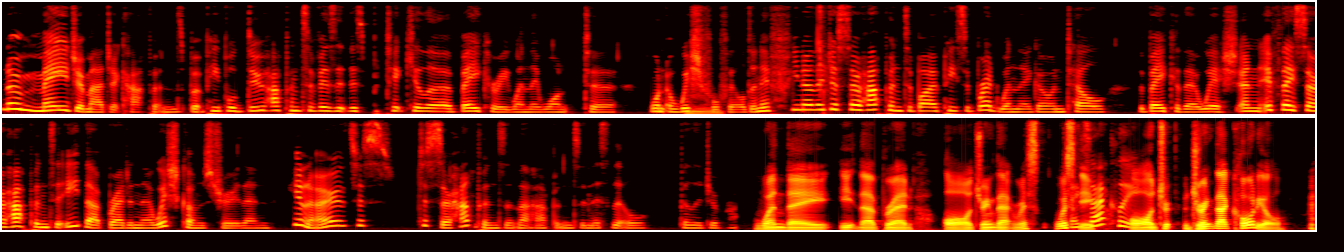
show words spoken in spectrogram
no major magic happens, but people do happen to visit this particular bakery when they want to want a wish hmm. fulfilled. And if you know they just so happen to buy a piece of bread when they go and tell the baker their wish, and if they so happen to eat that bread and their wish comes true, then you know it just just so happens that that happens in this little village of. When they eat that bread or drink that ris- whiskey, Exactly. or dr- drink that cordial, you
